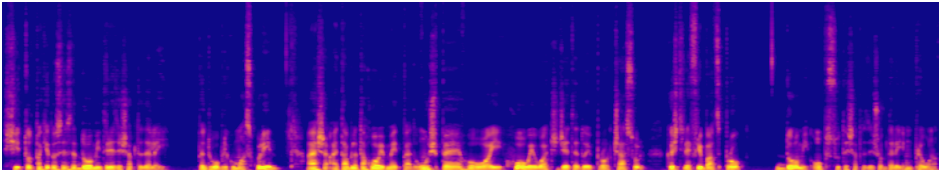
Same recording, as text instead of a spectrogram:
Și tot pachetul este 2037 de lei. Pentru publicul masculin, ai așa, ai tableta Huawei MatePad 11, Huawei, Huawei Watch GT2 Pro ceasul, căștile FreeBuds Pro 2878 de lei împreună.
